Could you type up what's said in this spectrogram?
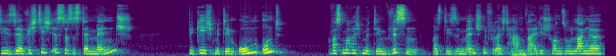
die sehr wichtig ist, das ist der Mensch. Wie gehe ich mit dem um und was mache ich mit dem Wissen, was diese Menschen vielleicht haben, mhm. weil die schon so lange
